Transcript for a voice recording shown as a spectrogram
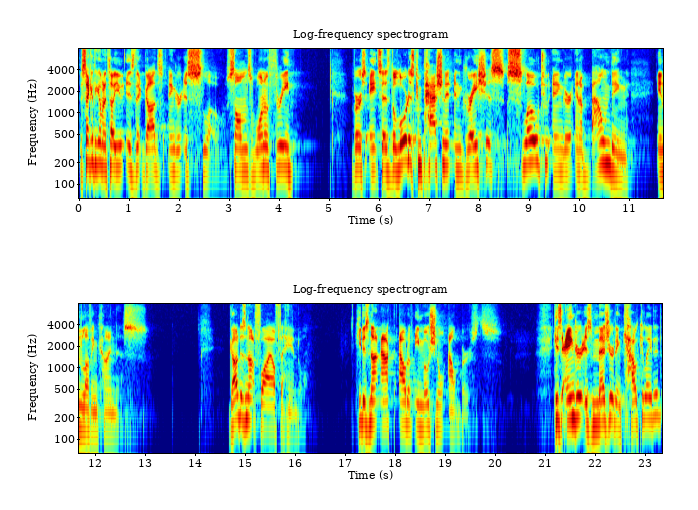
The second thing I'm going to tell you is that God's anger is slow. Psalms 103, verse 8 says, The Lord is compassionate and gracious, slow to anger, and abounding in loving kindness. God does not fly off the handle, He does not act out of emotional outbursts. His anger is measured and calculated,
